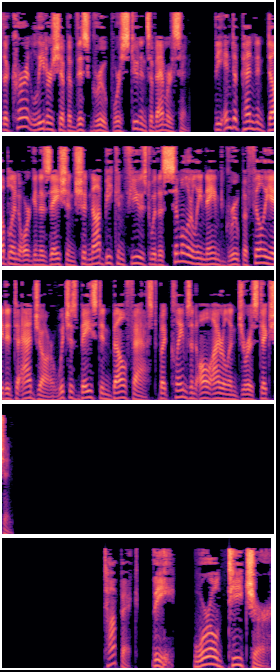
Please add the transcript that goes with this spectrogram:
The current leadership of this group were students of Emerson. The independent Dublin organisation should not be confused with a similarly named group affiliated to Adyar which is based in Belfast but claims an All-Ireland jurisdiction. The «World Teacher»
